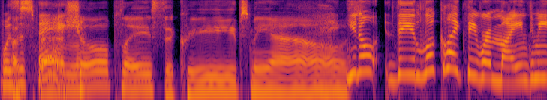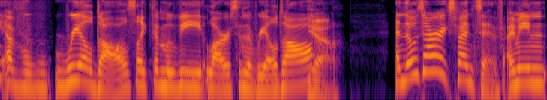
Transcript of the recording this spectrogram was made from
was a, a thing. special place that creeps me out. You know, they look like they remind me of real dolls, like the movie Lars and the Real Doll. yeah. And those are expensive. I mean,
